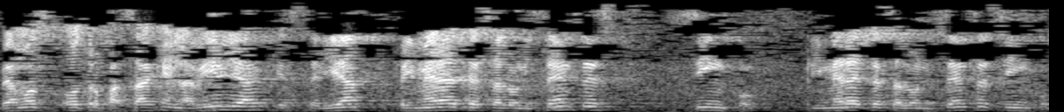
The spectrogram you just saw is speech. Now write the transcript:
Veamos otro pasaje en la Biblia que sería Primera de Tesalonicenses 5. Primera de Tesalonicenses 5.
